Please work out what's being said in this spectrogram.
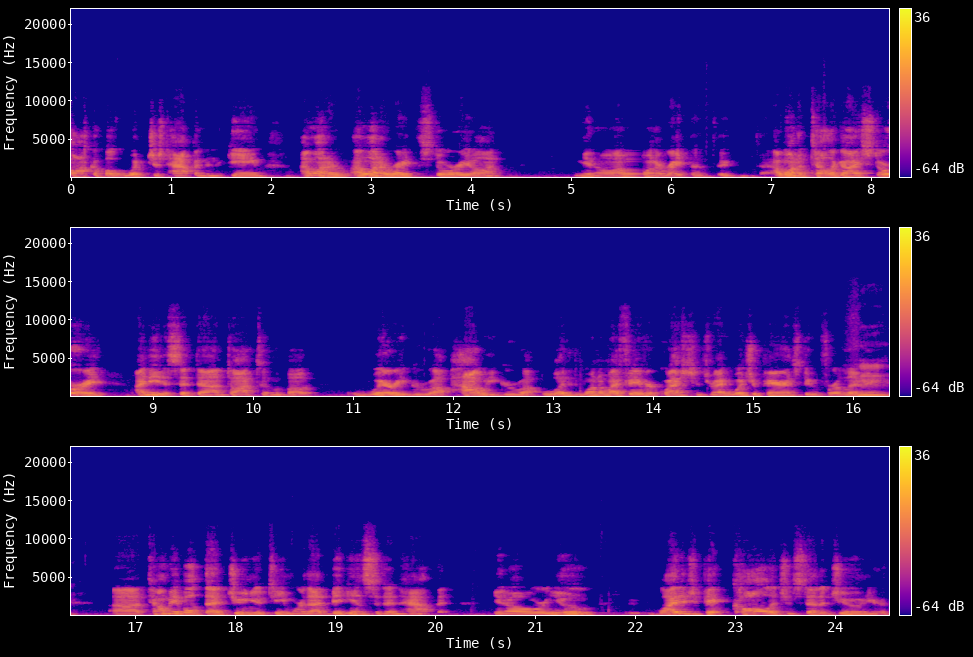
talk about what just happened in the game. I want to I want to write the story on, you know, I want to write the, the I want to tell a guy's story. I need to sit down and talk to him about where he grew up, how he grew up. What one of my favorite questions, right? What'd your parents do for a living? Hmm. Uh, tell me about that junior team where that big incident happened. You know, were you why did you pick college instead of junior?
